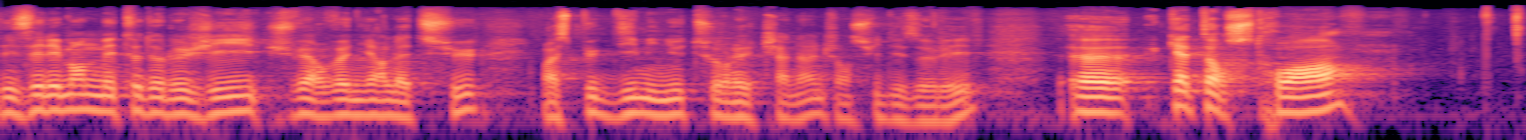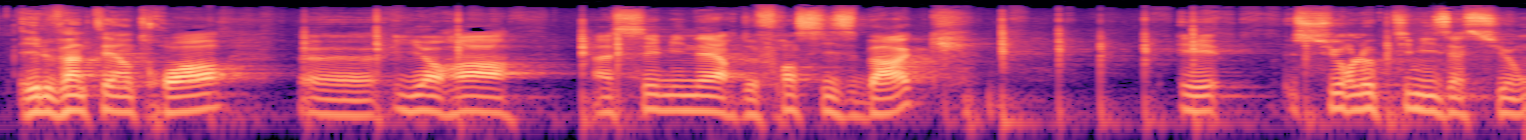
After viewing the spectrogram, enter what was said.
des éléments de méthodologie. Je vais revenir là-dessus. Il ne reste plus que 10 minutes sur les challenges, j'en suis désolé. 14.3 et le 21.3, euh, il y aura un séminaire de Francis Bach et sur l'optimisation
